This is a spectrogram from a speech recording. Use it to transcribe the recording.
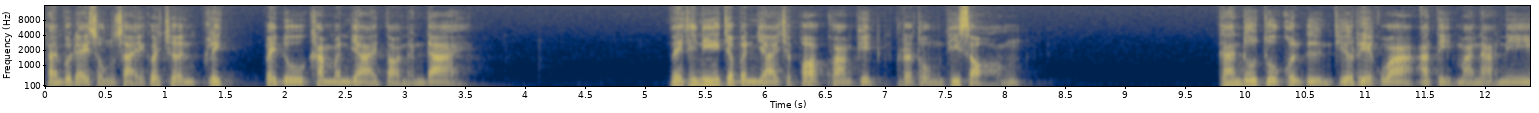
ท่านผู้ใดสงสัยก็เชิญพลิกไปดูคำบรรยายต่อนนั้นได้ ในที่นี้จะบรรยายเฉพาะความผิดกระทงที่สองการดูถูกคนอื่นที่เรียกว่าอติมานะนี้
